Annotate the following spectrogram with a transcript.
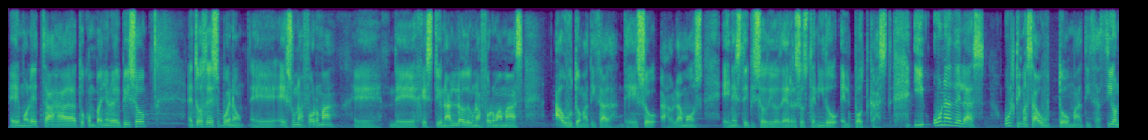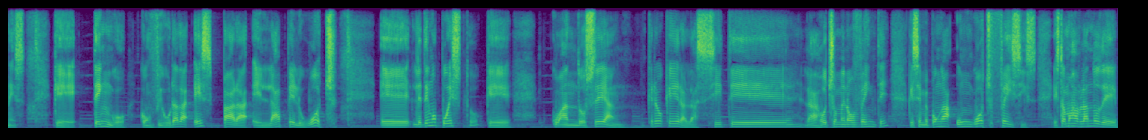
eh, molestas a tus compañeros de piso. Entonces, bueno, eh, es una forma eh, de gestionarlo de una forma más automatizada. De eso hablamos en este episodio de R Sostenido, el podcast. Y una de las últimas automatizaciones que tengo configurada es para el Apple Watch. Eh, le tengo puesto que cuando sean creo que era las 7, las 8 menos 20, que se me ponga un Watch Faces. Estamos hablando de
